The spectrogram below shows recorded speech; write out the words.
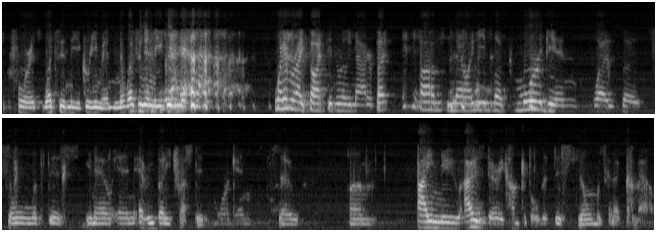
before, is what's in the agreement, and it wasn't in the agreement. Whatever I thought didn't really matter. But um, no, I mean, look, Morgan was the soul of this, you know, and everybody trusted Morgan. So um, I knew I was very comfortable that this film was going to come out,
